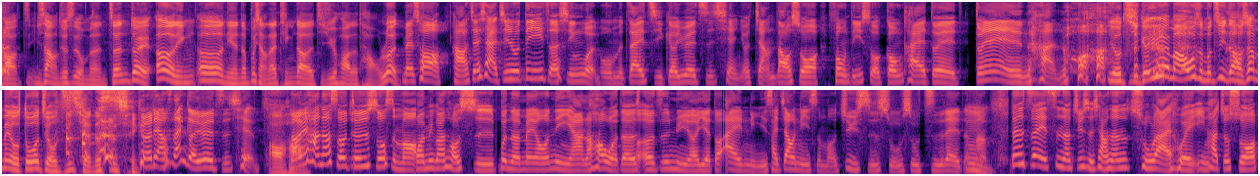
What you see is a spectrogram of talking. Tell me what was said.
好，以上就是我们针对二零二二年的不想再听到的几句话的讨论。没错，好，接下来进入第一则新闻。我们在几个月之前有讲到说，冯迪所公开对 Dwayne 喊话，有几个月吗？我怎么记得好像没有多久之前的事情？隔两三个月之前。哦，然后因为他那时候就是说什么“亡命关头时不能没有你啊”，然后我的儿子女儿也都爱你，还叫你什么巨石叔叔之类的嘛。嗯、但是这一次呢，巨石强森出来回应，他就说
